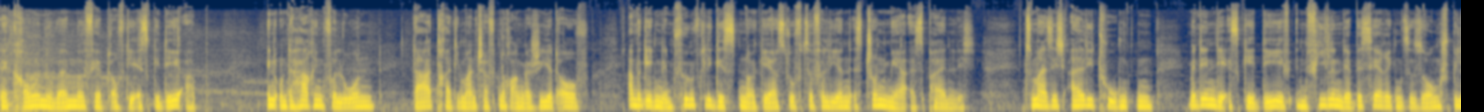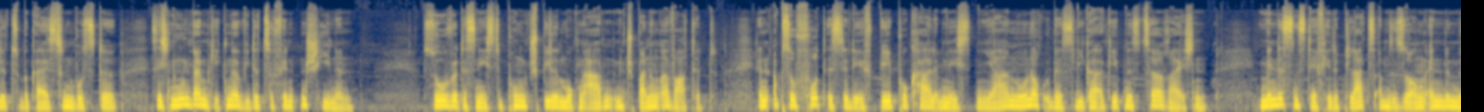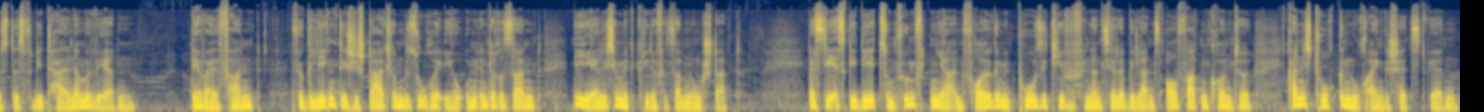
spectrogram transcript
Der graue November färbt auf die SGD ab. In Unterhaching verloren, da trat die Mannschaft noch engagiert auf. Aber gegen den Fünftligisten Neugersdorf zu verlieren, ist schon mehr als peinlich. Zumal sich all die Tugenden, mit denen die SGD in vielen der bisherigen Saisonspiele zu begeistern wusste, sich nun beim Gegner wiederzufinden schienen. So wird das nächste Punktspiel morgen Abend mit Spannung erwartet. Denn ab sofort ist der DFB-Pokal im nächsten Jahr nur noch über das Ligaergebnis zu erreichen. Mindestens der vierte Platz am Saisonende müsste es für die Teilnahme werden. Derweil fand, für gelegentliche Stadionbesucher eher uninteressant, die jährliche Mitgliederversammlung statt. Dass die SGD zum fünften Jahr in Folge mit positiver finanzieller Bilanz aufwarten konnte, kann nicht hoch genug eingeschätzt werden.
